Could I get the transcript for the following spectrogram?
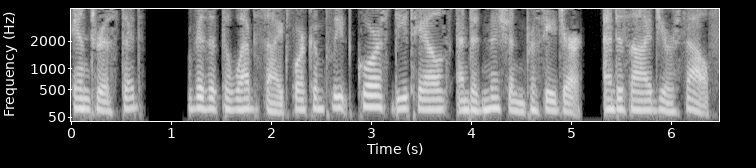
Interested? Visit the website for complete course details and admission procedure, and decide yourself.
